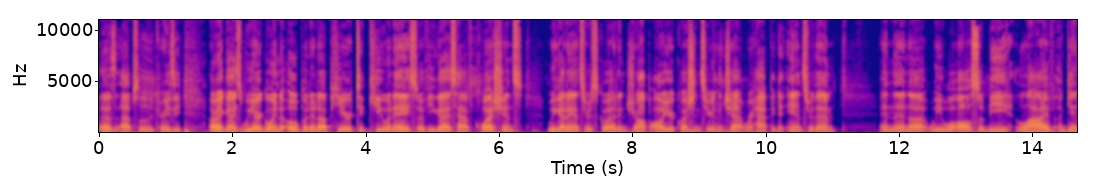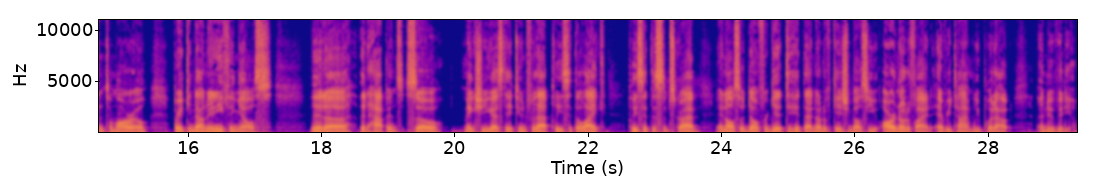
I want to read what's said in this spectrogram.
That is absolutely crazy. All right, guys, we are going to open it up here to Q&A. So if you guys have questions, we got answers. Go ahead and drop all your questions here in the chat. We're happy to answer them. And then uh, we will also be live again tomorrow, breaking down anything else that uh, that happens. So make sure you guys stay tuned for that. Please hit the like. Please hit the subscribe. And also don't forget to hit that notification bell so you are notified every time we put out a new video.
